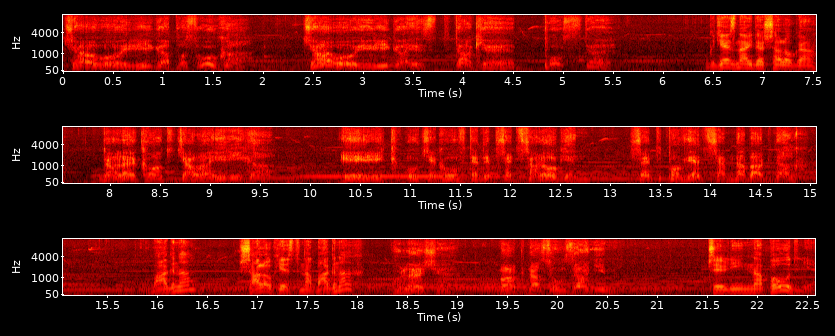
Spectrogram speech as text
Ciało Iriga posłucha. Ciało Iriga jest takie puste. Gdzie znajdę Szaloga? Daleko od ciała Iriga. Irig uciekł wtedy przed szalogiem. Przed powietrzem na bagnach. Bagna? Szalok jest na bagnach? W lesie. Bagna są za nim. Czyli na południe.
